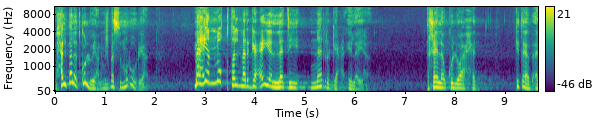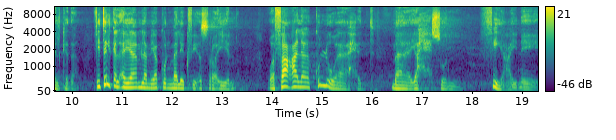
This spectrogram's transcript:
وحال البلد كله يعني مش بس المرور يعني ما هي النقطة المرجعية التي نرجع إليها؟ تخيل لو كل واحد كتاب قال كده في تلك الأيام لم يكن ملك في إسرائيل وفعل كل واحد ما يحسن في عينيه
